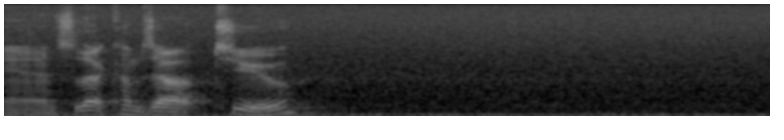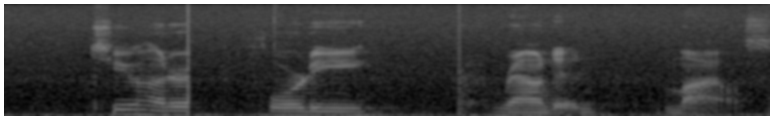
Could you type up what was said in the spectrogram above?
And so that comes out to 240 rounded miles.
